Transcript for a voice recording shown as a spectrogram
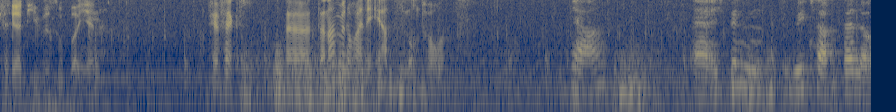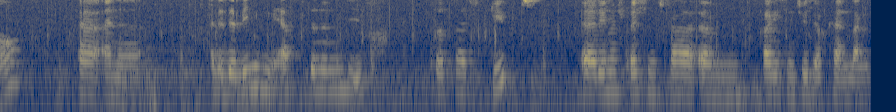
kreatives Superhirn. Perfekt. Äh, dann haben wir noch eine Ärztin unter uns. Ja, ich bin Rita Fellow, äh, eine, eine der wenigen Ärztinnen, die es zurzeit gibt. Äh, dementsprechend ähm, trage ich natürlich auch kein langes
